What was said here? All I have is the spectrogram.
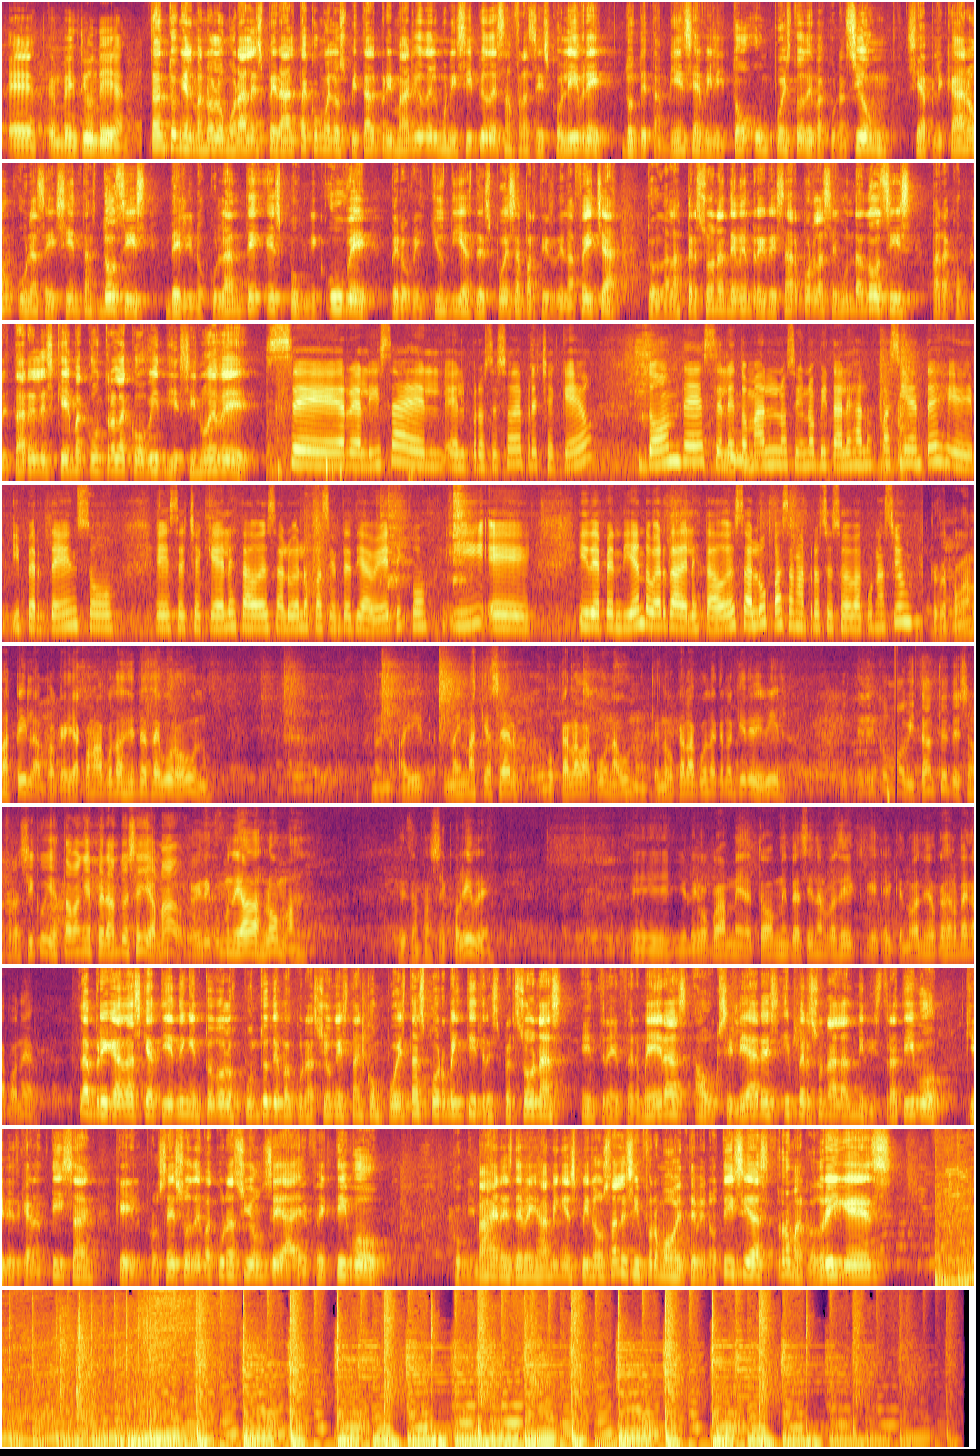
Eh, en 21 días. Tanto en el Manolo Morales Peralta como el Hospital Primario del municipio de San Francisco Libre, donde también se habilitó un puesto de vacunación, se aplicaron unas 600 dosis del inoculante Sputnik V, pero 21 días después, a partir de la fecha, todas las personas deben regresar por la segunda dosis para completar el esquema contra la COVID-19. Se realiza el, el proceso de prechequeo donde se le toman los signos vitales a los pacientes eh, hipertensos, eh, se chequea el estado de salud de los pacientes diabéticos y, eh, y dependiendo ¿verdad? del estado de salud pasan al proceso de vacunación. Que se pongan las pilas porque ya con la vacuna se siente seguro uno. No, no, ahí no hay más que hacer, buscar la vacuna uno, que no busca la vacuna que no quiere vivir. Ustedes como habitantes de San Francisco ya estaban esperando ese llamado. Soy de comunidad de Las Lomas, de San Francisco Libre. Le digo pues, a, todos mis vecinos que el que no ha tenido que se venga a poner. Las brigadas que atienden en todos los puntos de vacunación están compuestas por 23 personas, entre enfermeras, auxiliares y personal administrativo, quienes garantizan que el proceso de vacunación sea efectivo. Con imágenes de Benjamín Espinosa les informó en TV Noticias Román Rodríguez.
